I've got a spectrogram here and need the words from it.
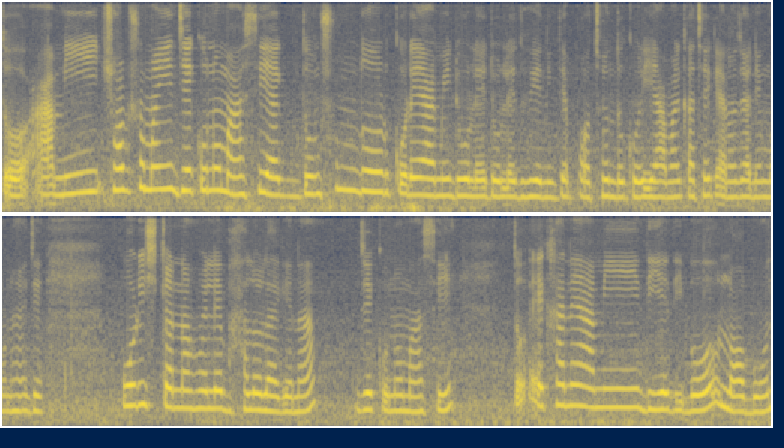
তো আমি সব সময় যে কোনো মাছই একদম সুন্দর করে আমি ডোলে ডোলে ধুয়ে নিতে পছন্দ করি। আমার কাছে কেন জানি মনে হয় যে পরিষ্কার না হলে ভালো লাগে না যে কোনো মাছই। তো এখানে আমি দিয়ে দিব লবণ।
